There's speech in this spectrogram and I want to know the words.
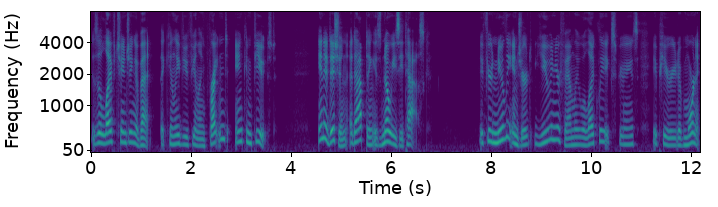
is a life changing event that can leave you feeling frightened and confused. In addition, adapting is no easy task. If you're newly injured, you and your family will likely experience a period of mourning.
